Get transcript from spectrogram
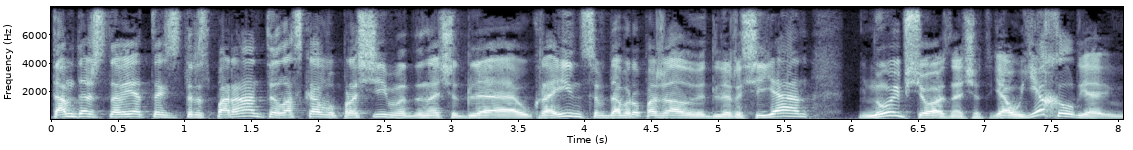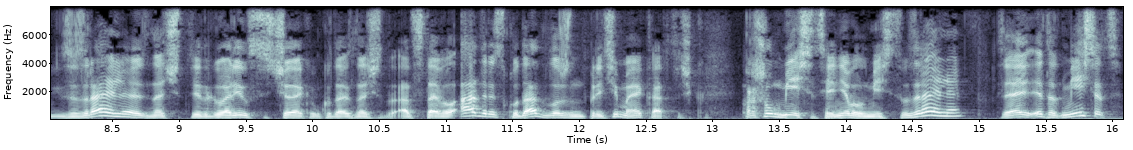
Там даже стоят так, транспаранты, ласкаво просимо, значит, для украинцев, добро пожаловать для россиян. Ну и все, значит, я уехал, я из Израиля, значит, я договорился с человеком, куда, значит, отставил адрес, куда должен прийти моя карточка. Прошел месяц, я не был месяц в Израиле. За этот месяц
